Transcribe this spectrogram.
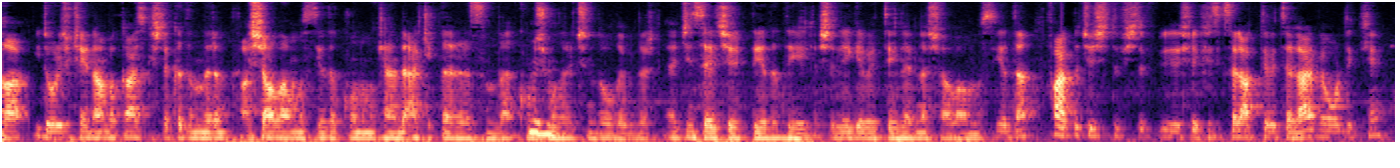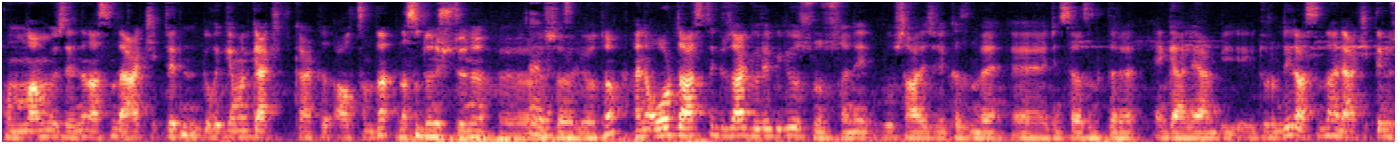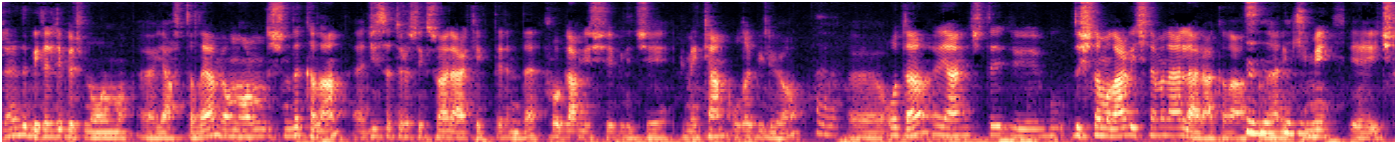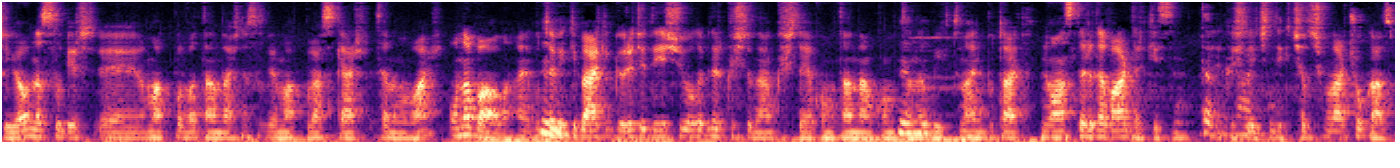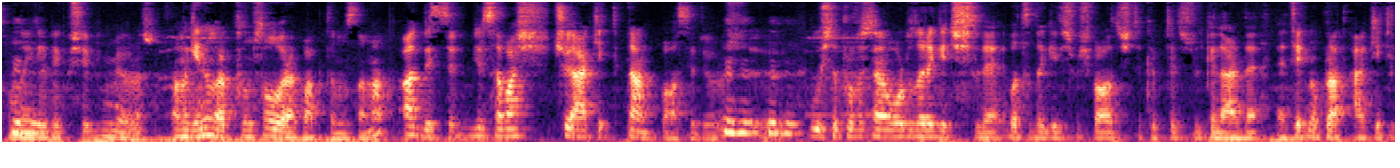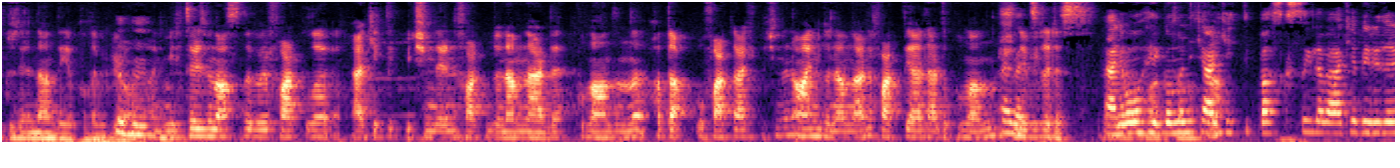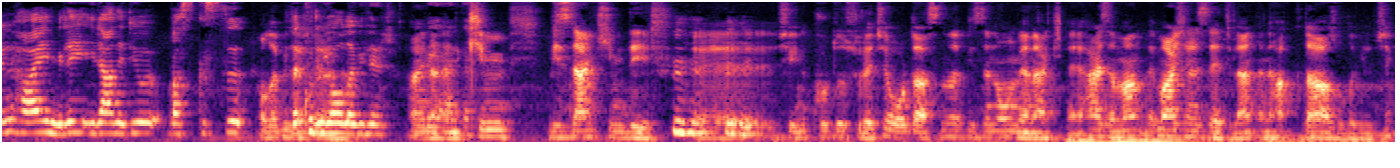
daha ideolojik şeyden bakarsak işte kadınların aşağılanması ya da konumu kendi erkekler arasında konuşmalar içinde olabilir. E, cinsel içerikli ya da değil. İşte LGBT'lerin aşağılanması ya da farklı çeşitli işte e, şey fiziksel aktiviteler ve oradaki konumlanma üzerinden aslında erkeklerin bu hegemonik erkeklik altında nasıl dönüştüğünü e, evet. söylüyordu. Hani orada aslında güzel görebiliyorsunuz. Hani bu sadece kadın ve e, cinsel azınlıkları engelleyen bir e, durum değil. Aslında hani erkeklerin üzerine de belirli bir normu e, yaftalayan sağlayan ve o normun dışında kalan e, cis heteroseksüel erkeklerin de problem yaşayabileceği bir mekan olabiliyor. Evet. E, o da yani işte e, bu dışlamalar ve içlemelerle alakalı aslında. hani kimi e, içliyor, nasıl bir e, makbul vatandaş, nasıl bir makbul asker tanımı var. Ona bağlı. Hani bu tabii ki belki görece değişiyor olabilir kışladan kışlaya, komutandan komutana. Büyük ihtimal hani bu tarz nüansları da vardır kesin. Tabii, e, kışla içindeki çalışmalar çok az. Bununla ilgili pek bir şey bilmiyoruz. Ama genel olarak kurumsal olarak baktığımız zaman agresif bir savaşçı erkeklikten bahsediyoruz. Ee, bu işte profesyonel ordulara geçişle batıda gelişmiş bazı işte kapitalist ülkelerde e, teknokrat erkeklik üzerinden de yapılabiliyor. Hani militarizmin aslında böyle farklı erkeklik biçimlerini farklı dönemlerde kullandığını hatta o farklı erkek biçimlerini aynı dönemlerde farklı yerlerde kullandığını evet. düşünebiliriz. Yani o hegemonik erkeklik baskısıyla belki birilerini hain bile ilan ediyor baskısı olabilir, da kuruyor yani. olabilir. Aynen hani kim bizden kim değil e, şeyini kurduğu sürece orada aslında bizden olmayan erkek e, her zaman marjinalize edilen hani hakkı daha az olabilecek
